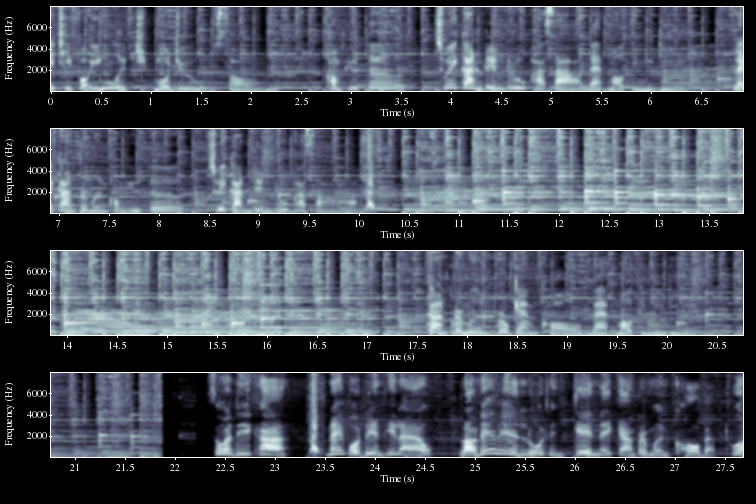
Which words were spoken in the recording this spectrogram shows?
IT for English module 2 คอมพิวเตอร์ ช่วยการเรียนรู้ภาษาแบบมัลติมีเดีย และการประเมินคอมพิวเตอร์ ช่วยการเรียนรู้ภาษา การประเมินโปรแกรม Call แบบมัลติมีเดีย สวัสดีค่ะ ในบทเรียนที่แล้ว เราได้เรียนรู้ถึงเกณฑ์ในการประเมิน CALL แบบทั่ว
